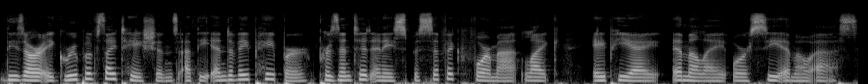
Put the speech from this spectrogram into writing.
These are a group of citations at the end of a paper presented in a specific format like APA, MLA, or CMOS.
